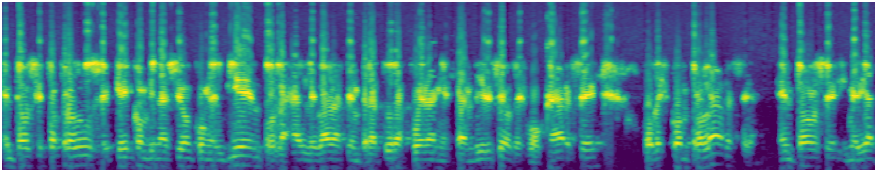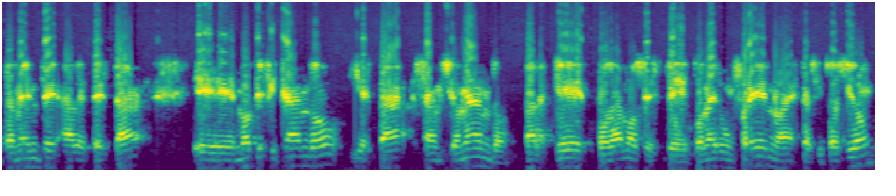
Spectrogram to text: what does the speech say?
Entonces esto produce que en combinación con el viento, las elevadas temperaturas puedan expandirse o desbocarse o descontrolarse. Entonces, inmediatamente ADT está eh, notificando y está sancionando para que podamos este, poner un freno a esta situación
